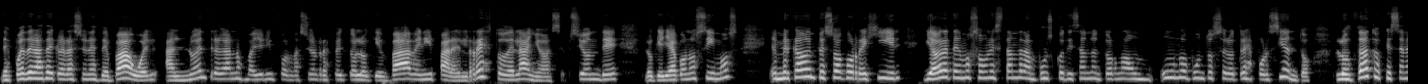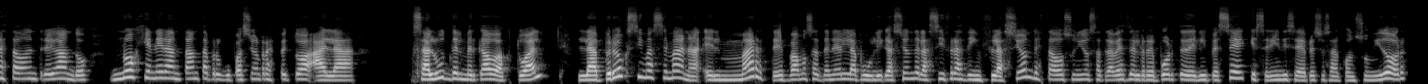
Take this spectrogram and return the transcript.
después de las declaraciones de Powell, al no entregarnos mayor información respecto a lo que va a venir para el resto del año, a excepción de lo que ya conocimos, el mercado empezó a corregir y ahora tenemos a un Standard Poor's cotizando en torno a un 1.03%. Los datos que se han estado entregando no generan tanta preocupación respecto a la salud del mercado actual. La próxima semana, el martes, vamos a tener la publicación de las cifras de inflación de Estados Unidos a través del reporte del IPC, que es el índice de precios al consumidor.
